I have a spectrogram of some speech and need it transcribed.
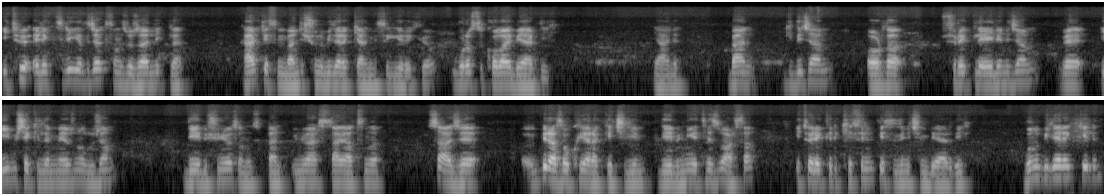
İTÜ elektriği yazacaksanız özellikle herkesin bence şunu bilerek gelmesi gerekiyor. Burası kolay bir yer değil. Yani ben gideceğim orada sürekli eğleneceğim ve iyi bir şekilde mezun olacağım diye düşünüyorsanız ben üniversite hayatını sadece e, biraz okuyarak geçireyim diye bir niyetiniz varsa İTÜ elektrik kesinlikle sizin için bir yer değil. Bunu bilerek gelin.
